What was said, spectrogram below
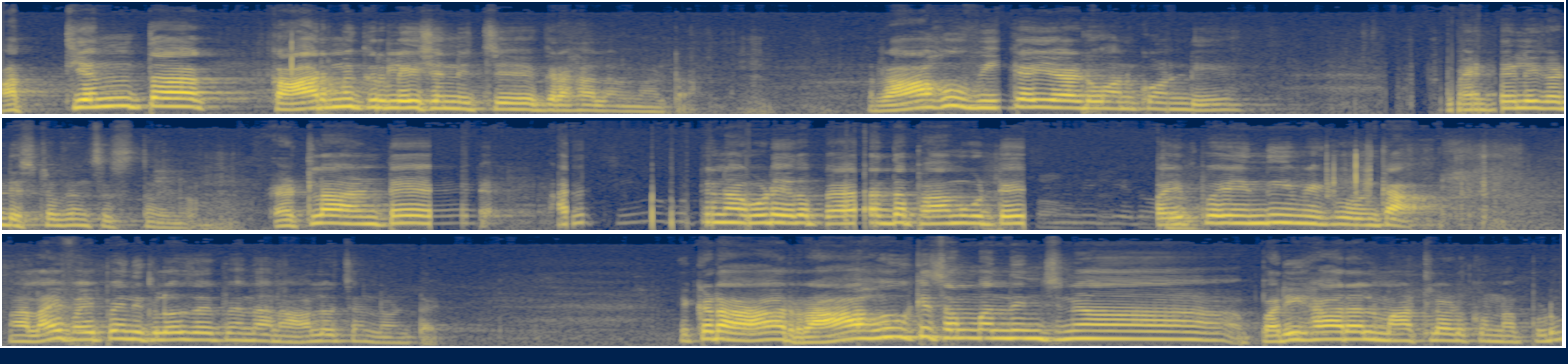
అత్యంత కార్మిక్ రిలేషన్ ఇచ్చే గ్రహాలు అన్నమాట రాహు వీక్ అయ్యాడు అనుకోండి మెంటలీగా డిస్టర్బెన్స్ ఇస్తాడు. ఎట్లా అంటే అది చీమ కుట్టినా కూడా ఏదో పెద్ద పాము కుట్టేసి అయిపోయింది మీకు ఇంకా. నా లైఫ్ అయిపోయింది క్లోజ్ అయిపోయింది అనే ఆలోచనలు ఉంటాయి. ఇక్కడ రాహుకి సంబంధించిన పరిహారాలు మాట్లాడుకున్నప్పుడు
